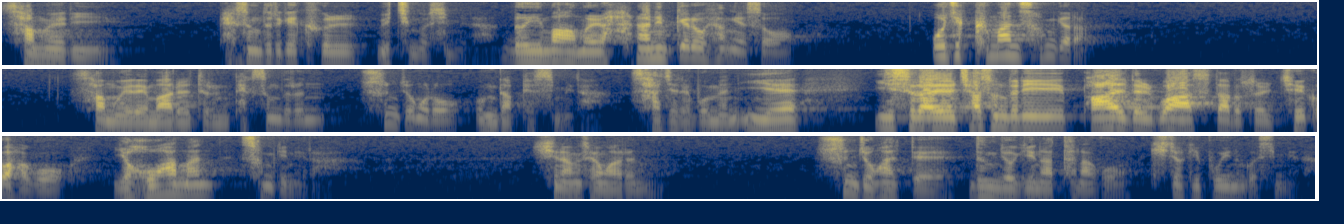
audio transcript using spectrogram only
사무엘이 백성들에게 그걸 외친 것입니다. 너희 마음을 하나님께로 향해서 오직 그만 섬겨라. 사무엘의 말을 들은 백성들은 순종으로 응답했습니다. 사절에 보면 이에 이스라엘 자손들이 바알들과 아스다롯을 제거하고 여호와만 섬기니라. 신앙생활은 순종할 때 능력이 나타나고 기적이 보이는 것입니다.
